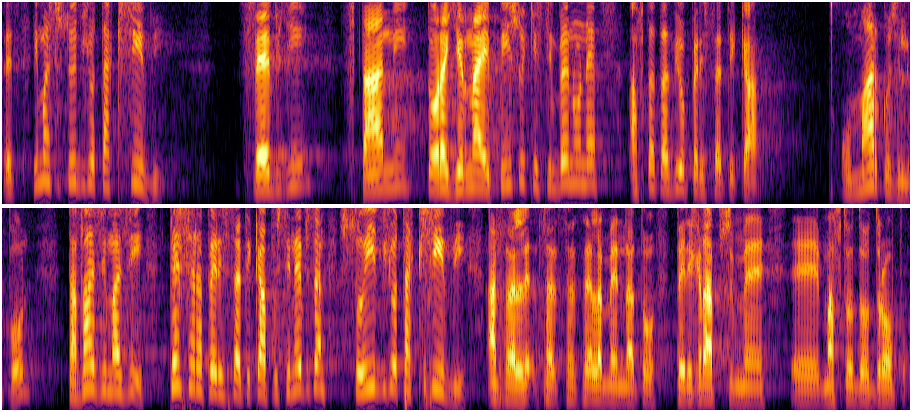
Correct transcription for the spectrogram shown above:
έτσι, είμαστε στο ίδιο ταξίδι. Φεύγει, φτάνει, τώρα γυρνάει πίσω και συμβαίνουν αυτά τα δύο περιστατικά. Ο Μάρκος λοιπόν τα βάζει μαζί. Τέσσερα περιστατικά που συνέβησαν στο ίδιο ταξίδι, αν θα, θα, θέλαμε να το περιγράψουμε ε, με αυτόν τον τρόπο.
